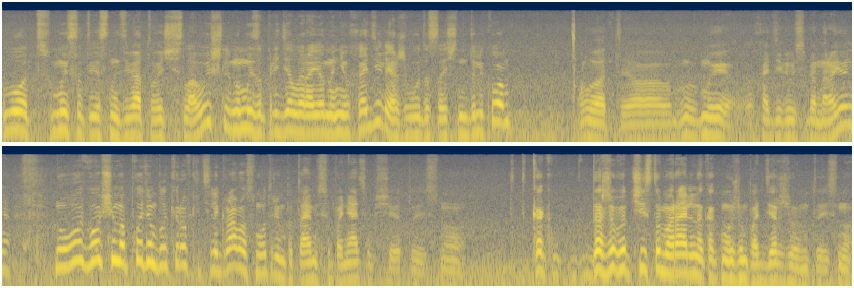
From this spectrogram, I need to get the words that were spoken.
Вот, мы, соответственно, 9 числа вышли, но мы за пределы района не выходили, я живу достаточно далеко. Вот, ну, мы ходили у себя на районе. Ну, вот, в общем, обходим блокировки телеграмма, смотрим, пытаемся понять вообще, то есть, ну, как, даже вот чисто морально, как можем, поддерживаем, то есть, ну,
